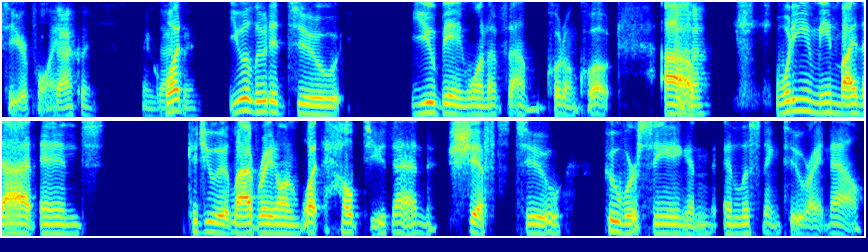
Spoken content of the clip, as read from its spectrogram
to your point. Exactly. Exactly. What you alluded to you being one of them, quote unquote. Uh, uh-huh. What do you mean by that? And could you elaborate on what helped you then shift to who we're seeing and, and listening to right now?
